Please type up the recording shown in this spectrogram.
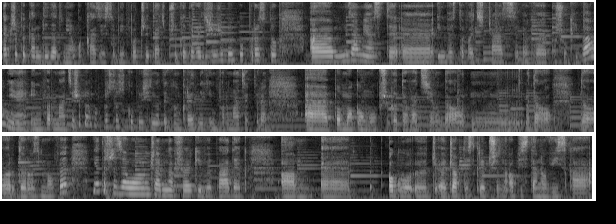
tak żeby kandydat miał okazję sobie poczytać, przygotować, żeby po prostu zamiast e, inwestować czas w poszukiwanie informacji, żeby po prostu skupił się na tych konkretnych informacjach, które e, pomogą mu przygotować się do, mm, do, do, do rozmowy. Ja też załączam na wszelki wypadek um, job description, opis stanowiska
